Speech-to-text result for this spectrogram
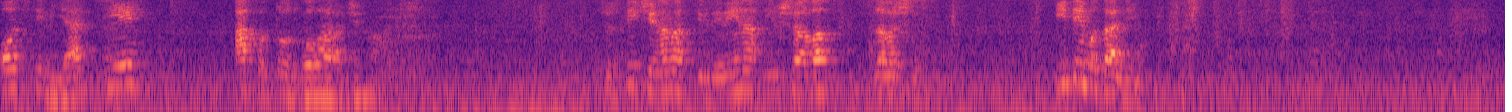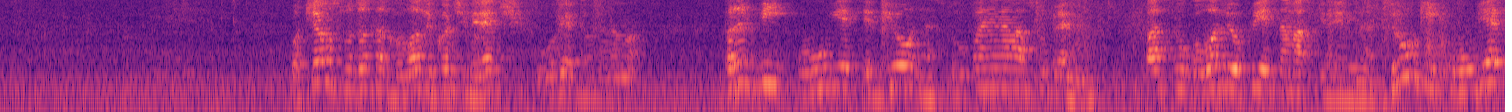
osim jacije, ako to odgovara džematu. Što se tiče namaskih vremena, inša Allah, završili smo. Idemo dalje. O čemu smo do sad govorili, ko će mi reći? Uvijek za namaz. Prvi uvjet je bio nastupanje namaskog vremena. Pa smo govorili o pet namaskih vremena. Drugi uvjet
